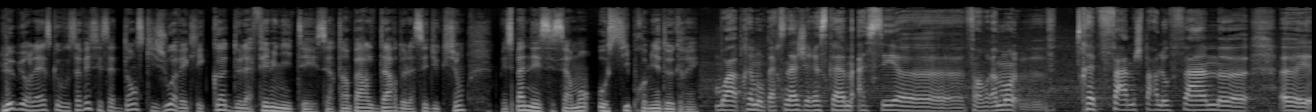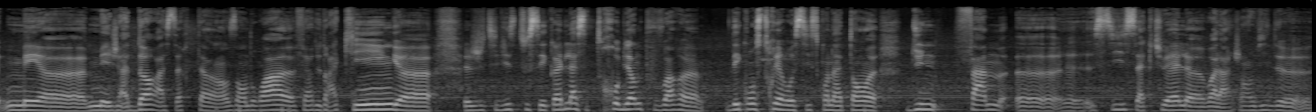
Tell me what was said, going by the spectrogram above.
Le burlesque, vous savez, c'est cette danse qui joue avec les codes de la féminité. Certains parlent d'art de la séduction, mais c'est pas nécessairement aussi premier degré. Moi, après, mon personnage, il reste quand même assez, euh, enfin, vraiment euh, très femme, je parle aux femmes, euh, euh, mais, euh, mais j'adore à certains endroits faire du draking. J'utilise tous ces codes-là. C'est trop bien de pouvoir déconstruire aussi ce qu'on attend d'une femme cis actuelle. voilà, j'ai envie de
